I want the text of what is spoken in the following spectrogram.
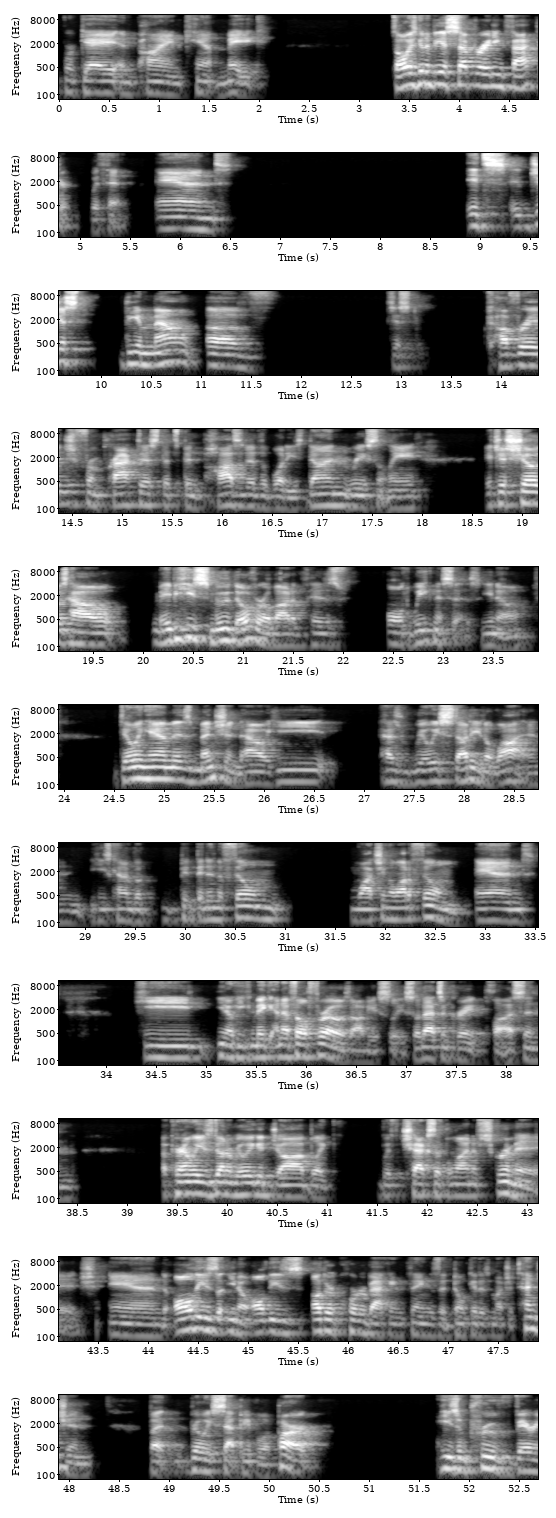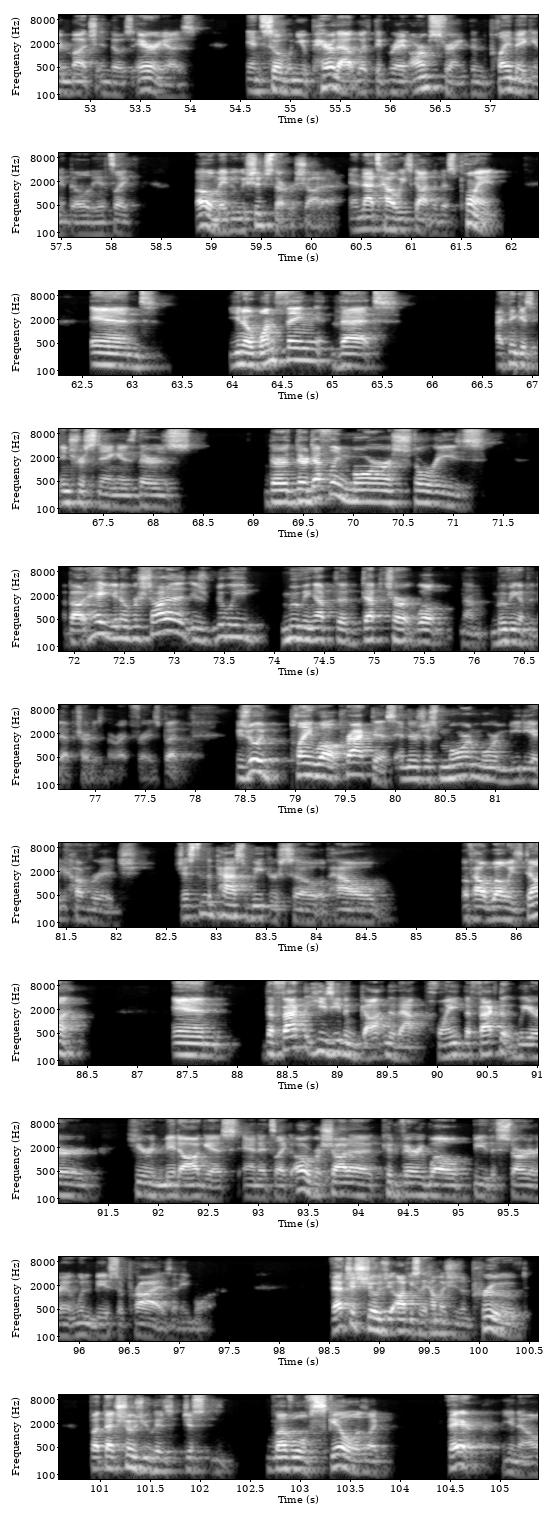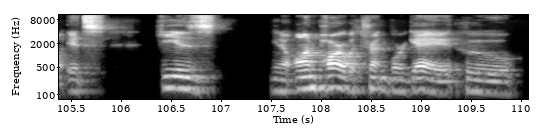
Bourguet and Pyne can't make, it's always going to be a separating factor with him. And it's just the amount of just coverage from practice that's been positive of what he's done recently. It just shows how maybe he's smoothed over a lot of his old weaknesses. You know, Dillingham has mentioned how he has really studied a lot and he's kind of a, been in the film, watching a lot of film. And he, you know, he can make NFL throws, obviously. So that's a great plus. And apparently he's done a really good job, like with checks at the line of scrimmage and all these, you know, all these other quarterbacking things that don't get as much attention, but really set people apart. He's improved very much in those areas. And so when you pair that with the great arm strength and playmaking ability, it's like, oh, maybe we should start Rashada. And that's how he's gotten to this point. And you know, one thing that I think is interesting is there's there there are definitely more stories about hey, you know, Rashada is really moving up the depth chart. Well, not moving up the depth chart isn't the right phrase, but he's really playing well at practice. And there's just more and more media coverage just in the past week or so of how of how well he's done. And the fact that he's even gotten to that point, the fact that we are here in mid August, and it's like, oh, Rashada could very well be the starter, and it wouldn't be a surprise anymore. That just shows you obviously how much he's improved, but that shows you his just level of skill is like there. You know, it's he is you know on par with Trenton Bourguet, who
